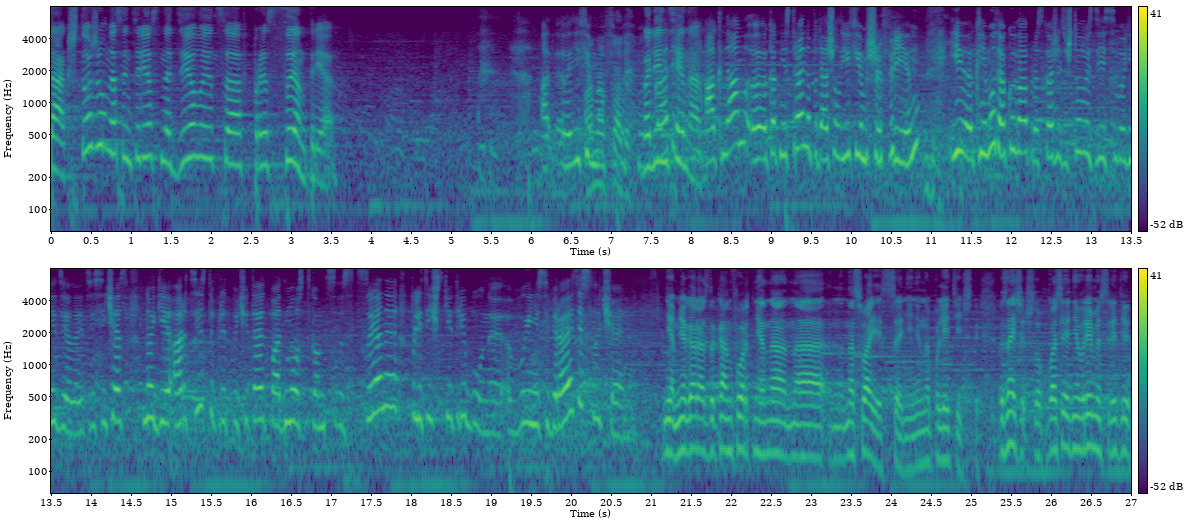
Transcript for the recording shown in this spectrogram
Так, что же у нас, интересно, делается в пресс-центре? А, э, Ефимов, Валентина. А к нам, э, как ни странно, подошел Ефим Шифрин. И к нему такой вопрос. Скажите, что вы здесь сегодня делаете? Сейчас многие артисты предпочитают под мостком сцены политические трибуны. Вы не собираетесь случайно? Не, мне гораздо комфортнее на, на, на своей сцене, не на политической. Вы знаете, что в последнее время среди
